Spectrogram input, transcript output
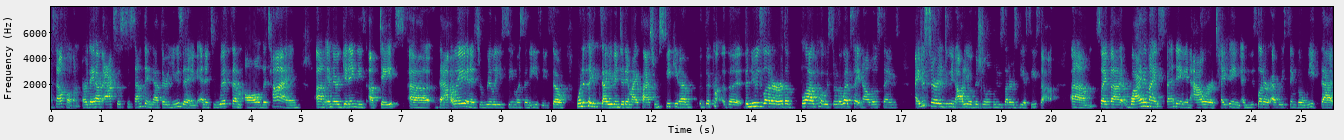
a cell phone or they have access to something that they're using and it's with them all the time um, and they're getting these updates uh, that way and it's really seamless and easy. So one of the things i even did in my classroom speaking of the, the, the newsletter or the blog post or the website and all those things i just started doing audio visual newsletters via seesaw. Um, so i thought why am i spending an hour typing a newsletter every single week that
